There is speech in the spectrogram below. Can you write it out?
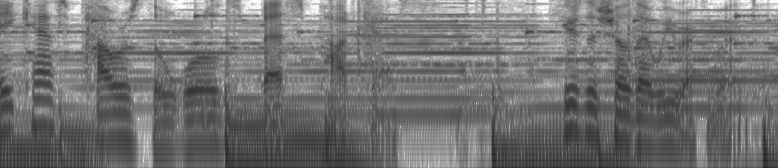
ACAST powers the world's best podcasts. Here's a show that we recommend.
